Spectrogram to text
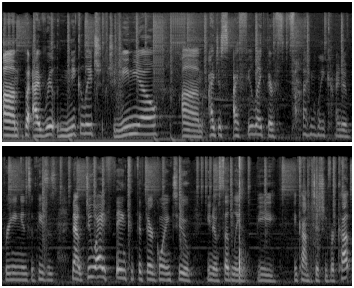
Um, but I really Nikolic, Juninho. Um, I just I feel like they're finally kind of bringing in some pieces. Now, do I think that they're going to you know suddenly be in competition for cup?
